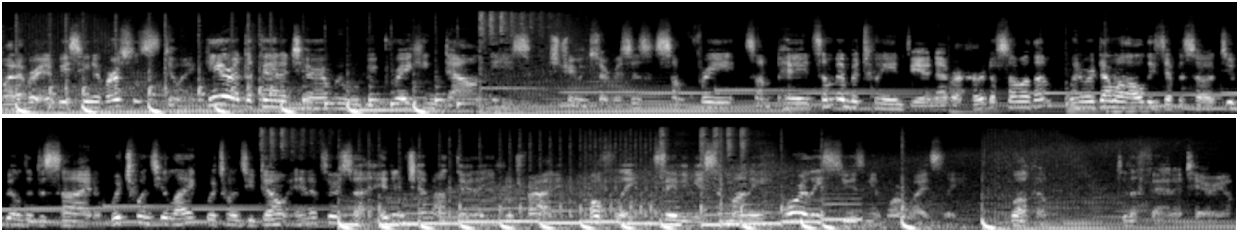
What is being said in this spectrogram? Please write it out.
whatever NBC Universal is doing. Here at the Fanitarium, we will be breaking down these streaming services, some free, some paid, some in between. If you've never heard of some of them, when we're done with all these episodes, you'll be able to decide which ones you like, which ones you don't, and if there's a hidden gem out there that you can try. Hopefully, saving you some money, or at least using it more wisely. Welcome to the Fanitarium.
